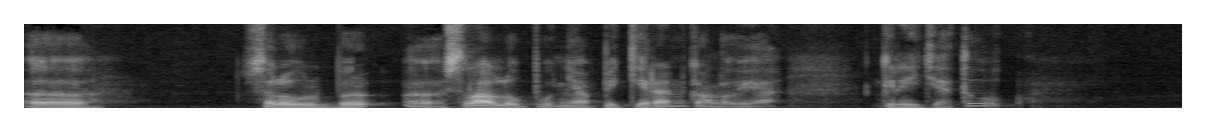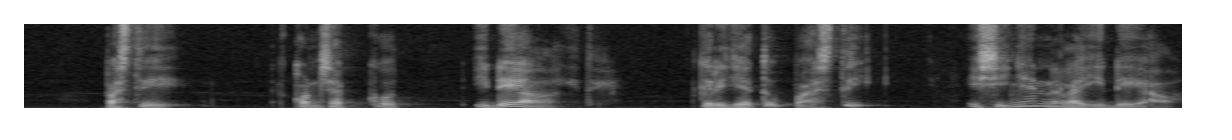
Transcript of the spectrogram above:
uh, selalu uh, selalu punya pikiran kalau ya gereja tuh pasti konsepku ideal gitu ya gereja itu pasti isinya nilai ideal.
